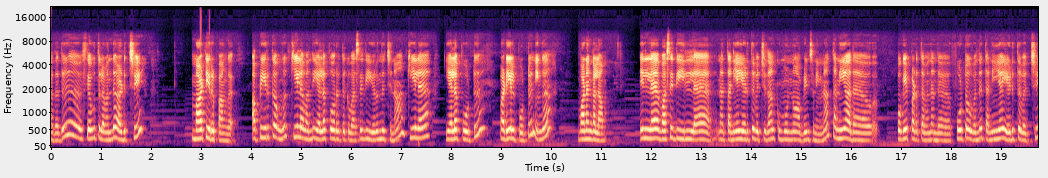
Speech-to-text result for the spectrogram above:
அதாவது செவுத்தில் வந்து அடித்து மாட்டியிருப்பாங்க. அப்படி இருக்கவங்க கீழே வந்து இலை போடுறதுக்கு வசதி இருந்துச்சுன்னா, கீழே இலை போட்டு, படையல் போட்டு நீங்கள் வணங்கலாம். இல்லை வசதி இல்லை நான் தனியாக எடுத்து வச்சு தான் கும்பிடணும் அப்படின்னு சொன்னீங்கன்னா, தனியாக அதை புகைப்படத்தை வந்து அந்த ஃபோட்டோ வந்து தனியாக எடுத்து வச்சு,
